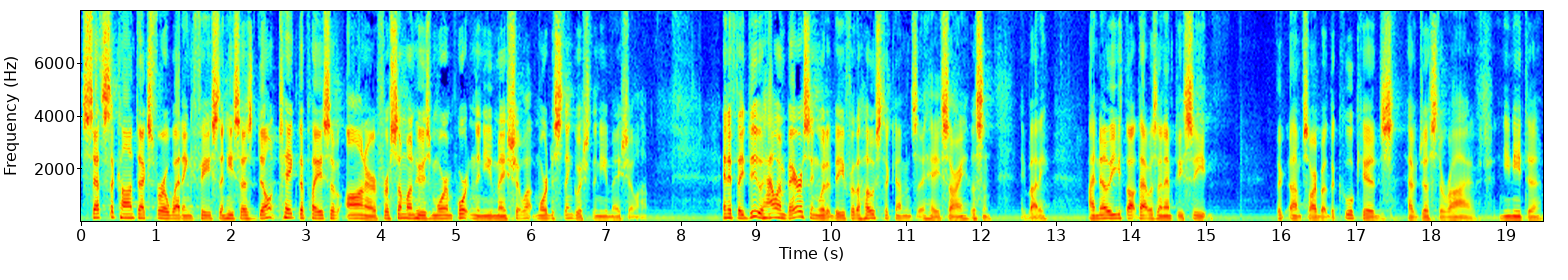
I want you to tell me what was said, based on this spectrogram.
sets the context for a wedding feast. And he says, Don't take the place of honor for someone who's more important than you may show up, more distinguished than you may show up. And if they do, how embarrassing would it be for the host to come and say, hey, sorry, listen, hey, buddy, I know you thought that was an empty seat. The, I'm sorry, but the cool kids have just arrived, and you need to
